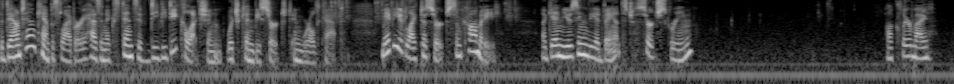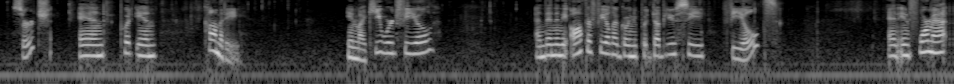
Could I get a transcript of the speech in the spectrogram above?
The downtown campus library has an extensive DVD collection which can be searched in WorldCat. Maybe you'd like to search some comedy. Again, using the advanced search screen, I'll clear my search and put in comedy in my keyword field. And then in the author field, I'm going to put WC Fields. And in format,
